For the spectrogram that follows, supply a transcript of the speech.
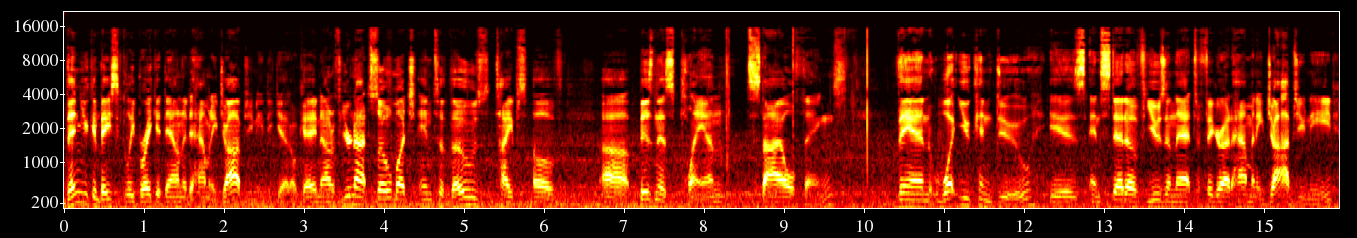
then you can basically break it down into how many jobs you need to get. Okay. Now, if you're not so much into those types of uh, business plan style things, then what you can do is instead of using that to figure out how many jobs you need,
